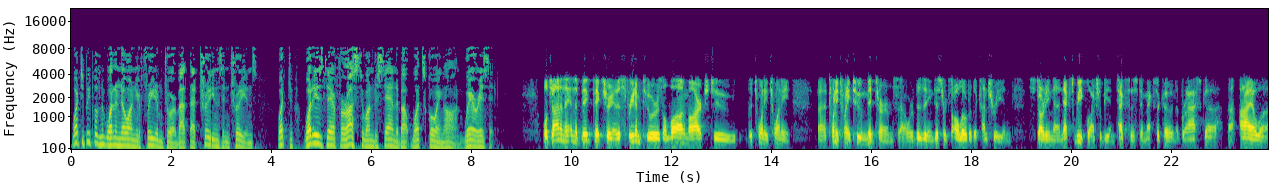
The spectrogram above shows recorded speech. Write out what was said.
What do people want to know on your freedom tour about that trillions and trillions? What, what is there for us to understand about what's going on? Where is it? Well, John, in the in the big picture, you know, this Freedom Tour is a long march to the 2020 uh, 2022 midterms. Uh, we're visiting districts all over the country, and starting uh, next week, we'll actually be in Texas, New Mexico, Nebraska, uh, Iowa,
